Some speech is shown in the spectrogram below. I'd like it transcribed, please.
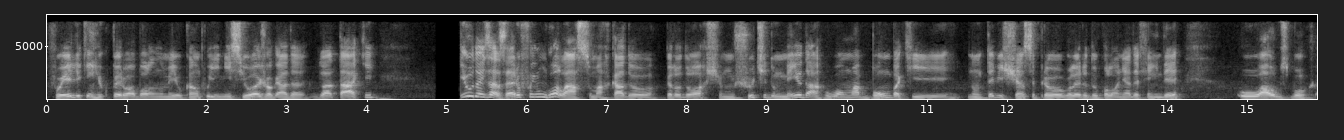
foi ele quem recuperou a bola no meio-campo e iniciou a jogada do ataque. E o 2 a 0 foi um golaço marcado pelo Dorsch, um chute do meio da rua, uma bomba que não teve chance para o goleiro do Colônia defender. O Augsburg,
